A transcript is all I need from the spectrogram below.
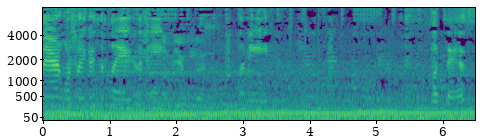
there, and we'll show you guys the place. Let me, let me flip this.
